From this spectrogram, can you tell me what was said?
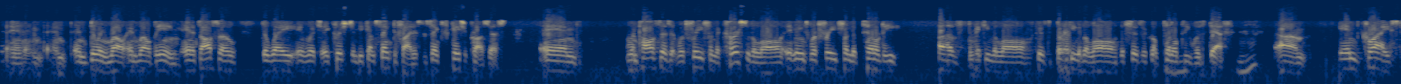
and and and doing well and well being. And it's also the way in which a Christian becomes sanctified. It's the sanctification process. And when Paul says that we're free from the curse of the law, it means we're freed from the penalty of breaking the law, because the breaking of the law, the physical penalty was death. Um, in Christ,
